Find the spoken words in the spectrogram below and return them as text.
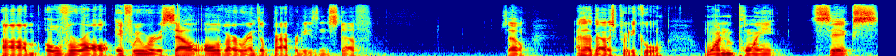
um, overall if we were to sell all of our rental properties and stuff. So I thought that was pretty cool. 1.6,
